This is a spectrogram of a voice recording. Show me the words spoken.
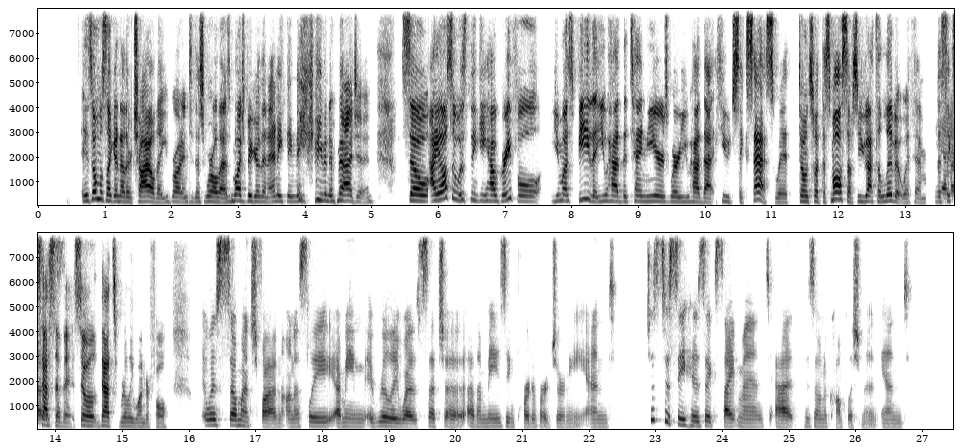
it's almost like another child that you brought into this world that's much bigger than anything that you could even imagine. So I also was thinking how grateful you must be that you had the 10 years where you had that huge success with Don't Sweat the Small Stuff. So you got to live it with him, the yes. success of it. So that's really wonderful it was so much fun honestly. I mean it really was such a, an amazing part of our journey and just to see his excitement at his own accomplishment and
